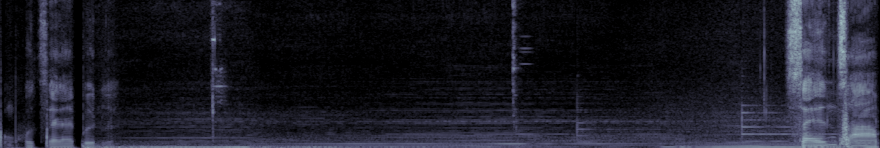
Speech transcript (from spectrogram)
ผมโคตรเสียดายปืนเลย แสนสาม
